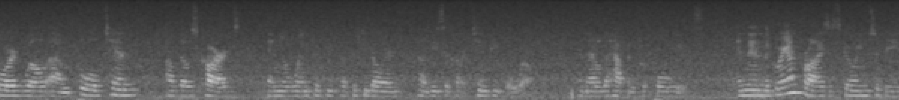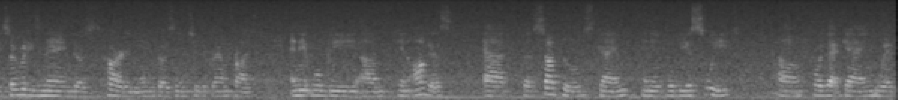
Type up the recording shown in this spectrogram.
board will um, pull 10 of those cards, and you'll win 50, a $50 uh, Visa card, 10 people will. And that'll happen for four weeks. And then the grand prize is going to be, so everybody's name goes, card and name goes into the grand prize. And it will be um, in August at the Sod Poodles game, and it will be a suite uh, for that game with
